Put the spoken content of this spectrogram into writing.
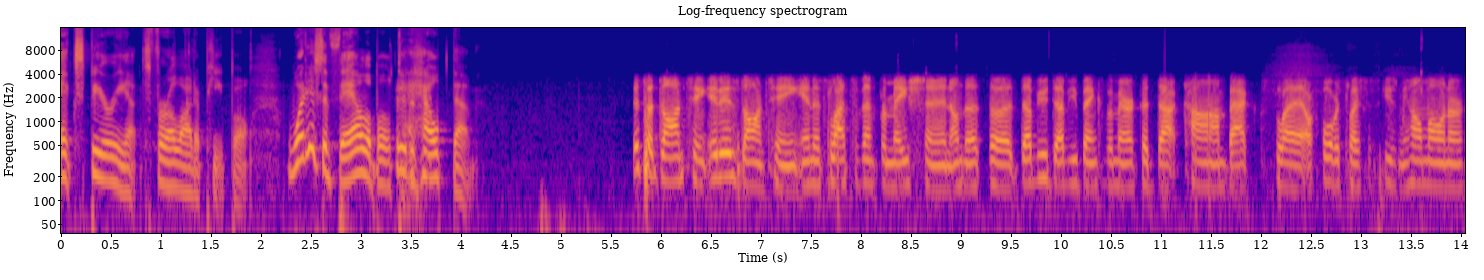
experience for a lot of people. What is available to help them? It's a daunting. It is daunting, and it's lots of information on the the www.bankofamerica.com backslash or forward slash excuse me homeowner.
